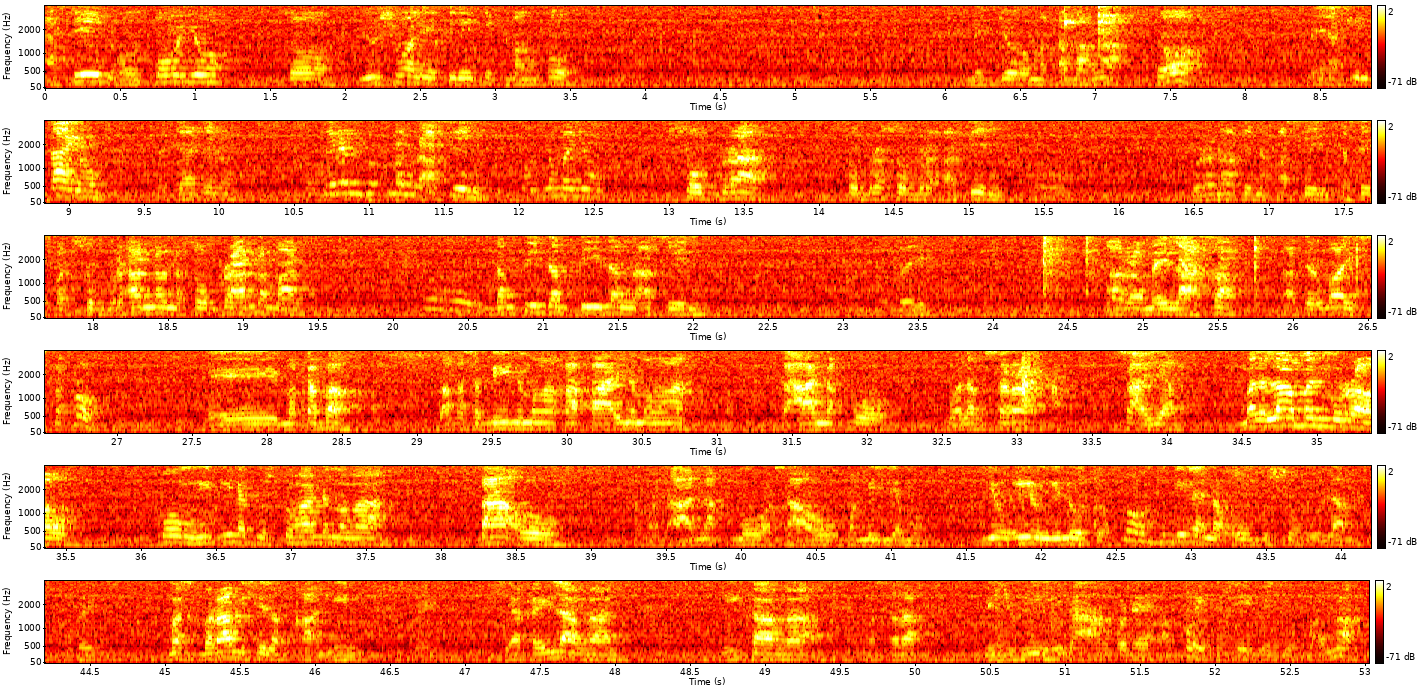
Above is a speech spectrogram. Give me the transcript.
asin o toyo. So, usually tinitikman ko. Medyo mataba nga. So, may asin tayo. Lagyan natin ng piranggot lang na asin. Huwag naman yung sobra, sobra-sobra asin. Bura natin ng asin. Kasi pag sobrahan na, nasobrahan naman, dampi-dampi lang na asin. Okay? Para may lasa. Otherwise, nako, eh, matabang. Baka sabihin ng mga kakain ng mga kaanak mo, walang sarap, sayang. Malalaman mo raw kung hindi nagustuhan ng mga tao, mag-anak mo, asawa, pamilya mo, yung iyong niluto, kung hindi na naubos yung ulam. Okay? Mas marami silang kanin. Okay? Kaya kailangan, ika nga, masarap. Medyo hihinaan ko na yung apoy kasi medyo ano,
